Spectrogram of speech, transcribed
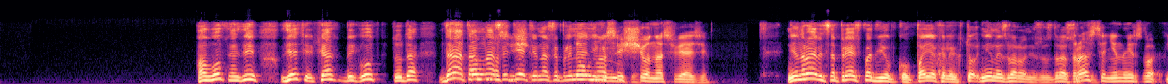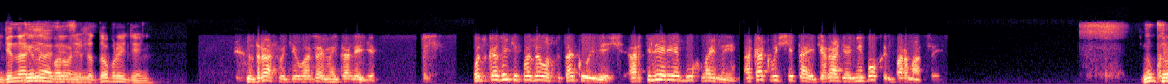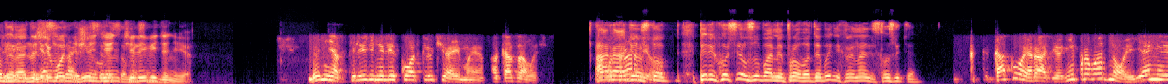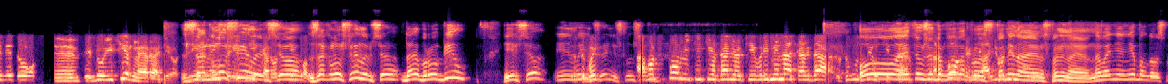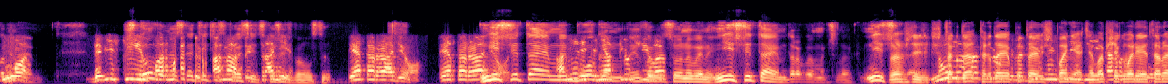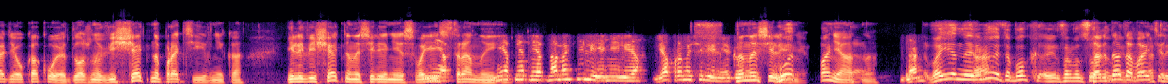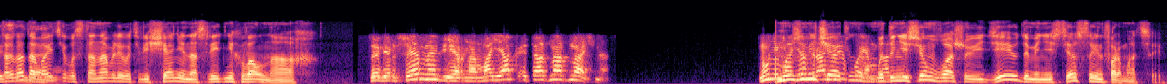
А вот они, дети сейчас бегут туда. Да, там Кто наши еще? дети, наши Кто племянники. у нас внуки. еще на связи? Не нравится, прячь под юбку. Поехали. Кто? Нина из Воронежа. Здравствуйте. Здравствуйте, Нина из Геннадий, Геннадий, из Воронежа. извините. Добрый день. Здравствуйте, уважаемые коллеги. Вот скажите, пожалуйста, такую вещь. Артиллерия – бог войны. А как вы считаете, радио не бог информации? Ну, кроме радио. На сегодняшний считаю, день телевидение. Да нет, телевидение легко отключаемое оказалось. А, вот радио, что? Перекусил зубами проводы, вы ни хрена не слышите. Какое радио? Не проводное. Я имею в виду, э, в виду эфирное радио. Заглушил средние, и все. волны. Заглушил и все. Да, врубил и все. И вы вы- ничего не слышите. А вот вспомните те далекие времена, когда О, это уже другой вопрос. а люди Вспоминаем, вспоминаем. На войне не был, но вспоминаем. Довести Что информацию о нашей спросить? стране. Скажите, пожалуйста. Это радио. Это радио. Не считаем мы Америка не богом отключила. информационной войны. Не считаем, дорогой мой человек. Не считаем. Подождите, Ну, тогда, тогда я пытаюсь понять, а вообще говоря, это радио какое? Должно вещать на противника или вещать на население своей Нет, страны? Нет, нет, нет, на население. Я про население На говорю. население. Понятно. Да. Военное Да. ревю – это бог информационной Тогда войны. давайте, Отлично, тогда да. давайте восстанавливать вещание на средних волнах. Совершенно верно. Маяк это однозначно. Ну, не Ну, маяк, радио замечательно. FM. Мы донесем вашу идею до Министерства информации.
